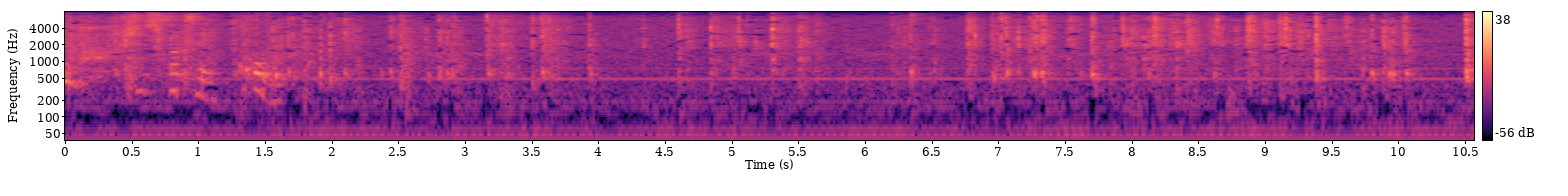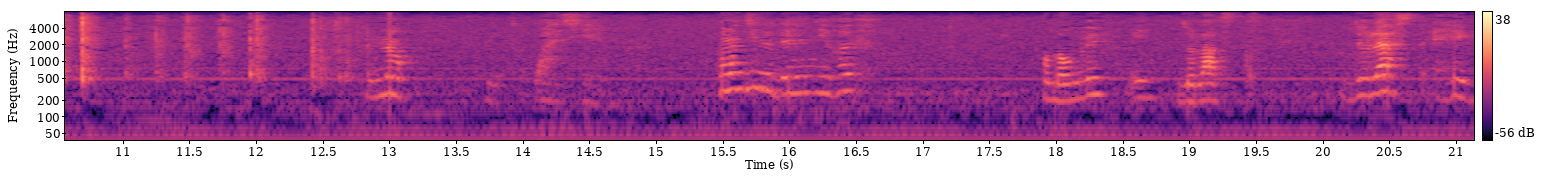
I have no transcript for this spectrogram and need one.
Ouf, Je sais pas que ça va être trop bon. Non, le troisième. Comment on dit le dernier œuf En anglais, Oui. the last. The last egg.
